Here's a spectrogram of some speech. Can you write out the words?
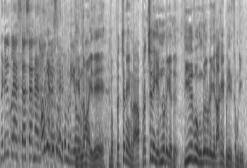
மிடில் கிளாஸ் தான் சார் என்னமா இது? இப்ப பிரச்சனை என்ன? பிரச்சனை என்னுடையது. தீர்வு உங்களுடையதாக எப்படி இருக்க முடியும்?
